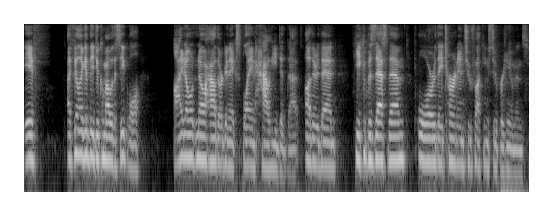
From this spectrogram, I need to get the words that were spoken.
if I feel like if they do come out with a sequel, I don't know how they're gonna explain how he did that, other than he could possess them or they turn into fucking superhumans.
